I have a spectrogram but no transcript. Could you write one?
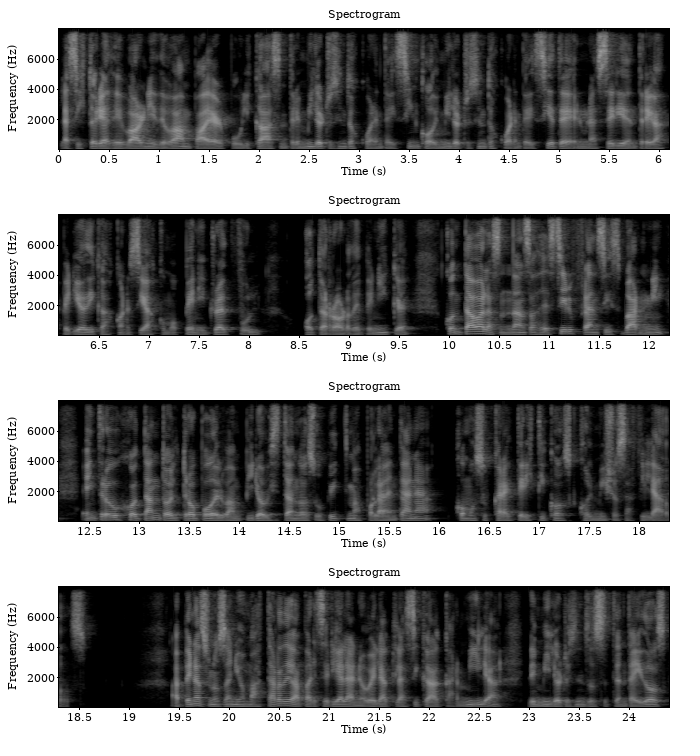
Las historias de Barney the Vampire, publicadas entre 1845 y 1847 en una serie de entregas periódicas conocidas como Penny Dreadful o Terror de Penique, contaba las andanzas de Sir Francis Barney e introdujo tanto el tropo del vampiro visitando a sus víctimas por la ventana como sus característicos colmillos afilados. Apenas unos años más tarde aparecería la novela clásica Carmila de 1872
